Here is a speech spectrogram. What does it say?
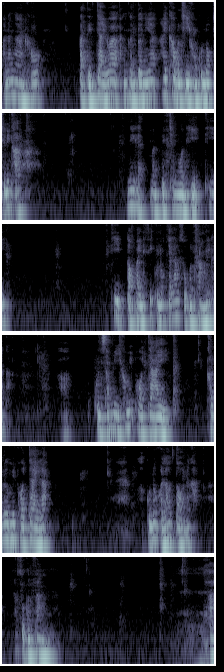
พนักงานเขา ตัดสินใจว่าเงินตัวนี้ให้เข้าบัญชีของคุณนกใช่ไหมคะ นี่แหละ มันเป็นชนวนเหตุที่ ที่ต่อไปนี้ที่คุณนกจะเล่าสู่กันฟังนี่แหละค่ะอ่าคุณสามีเขาไม่พอใจ เขาเริ่มไม่พอใจละคุณนกขอเล่าต่อนะคะเล่าสู่กันฟังอ่า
